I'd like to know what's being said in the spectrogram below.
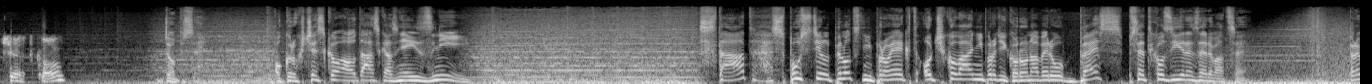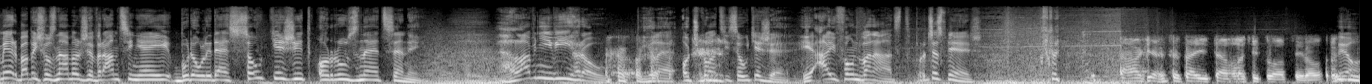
Česko. Dobře. Okruh Česko a otázka z něj zní. Stát spustil pilotní projekt očkování proti koronaviru bez předchozí rezervace. Premiér Babiš oznámil, že v rámci něj budou lidé soutěžit o různé ceny. Hlavní výhrou téhle očkovací soutěže je iPhone 12. Proč se směješ? Tak je to tady tahle situaci, no. Jo,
